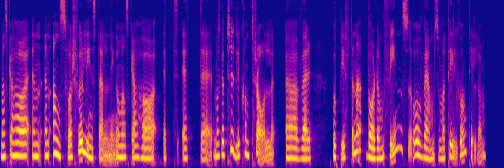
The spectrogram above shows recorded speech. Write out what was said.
Man ska ha en, en ansvarsfull inställning och man ska ha ett, ett, eh, man ska ha tydlig kontroll över uppgifterna, var de finns och vem som har tillgång till dem.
